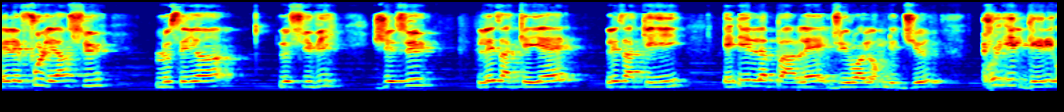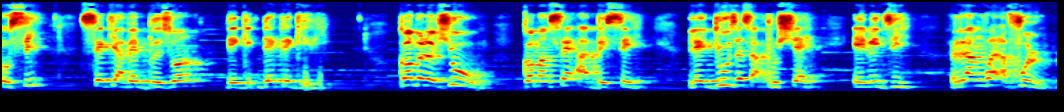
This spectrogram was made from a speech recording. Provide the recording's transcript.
et les foules l'ayant su, le Seigneur le suivit, Jésus les accueillait, les accueillit, et il parlait du royaume de Dieu. Il guérit aussi ceux qui avaient besoin d'être guéri. Comme le jour commençait à baisser, les douze s'approchaient et lui dit, renvoie la foule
